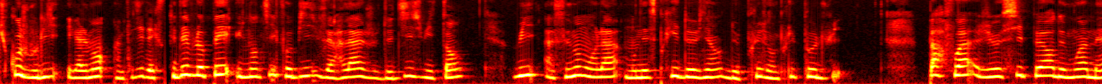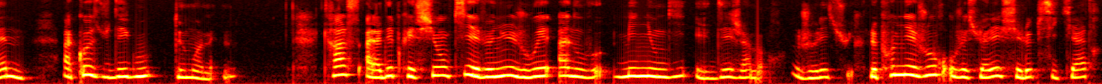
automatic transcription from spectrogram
Du coup, je vous lis également un petit texte. J'ai développé une antiphobie vers l'âge de 18 ans. Oui, à ce moment-là, mon esprit devient de plus en plus pollué. Parfois, j'ai aussi peur de moi-même à cause du dégoût de moi-même. Grâce à la dépression qui est venue jouer à nouveau, Minyungi est déjà mort. Je l'ai tué. Le premier jour où je suis allée chez le psychiatre,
